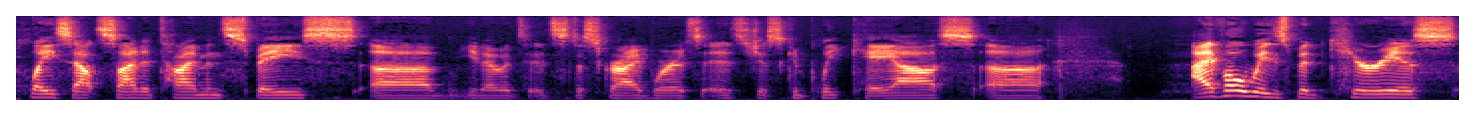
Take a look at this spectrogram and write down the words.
place outside of time and space. Uh, you know, it's it's described where it's it's just complete chaos. Uh, I've always been curious,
